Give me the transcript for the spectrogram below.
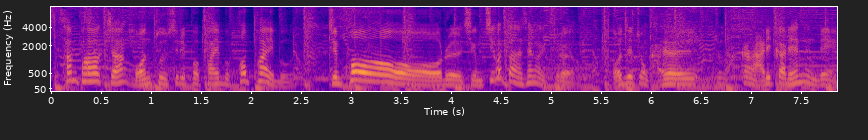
3파 확장 1, 2, 3, 4, 5, 4, 5 지금 퍼를 지금 찍었다는 생각이 들어요. 어제 좀 가열 좀 약간 아리까리 했는데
